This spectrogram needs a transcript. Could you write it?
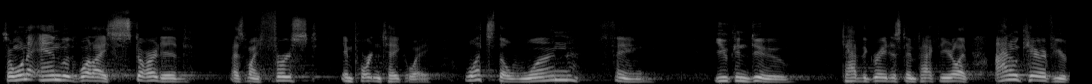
So I want to end with what I started as my first important takeaway. What's the one thing you can do to have the greatest impact in your life? I don't care if you're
